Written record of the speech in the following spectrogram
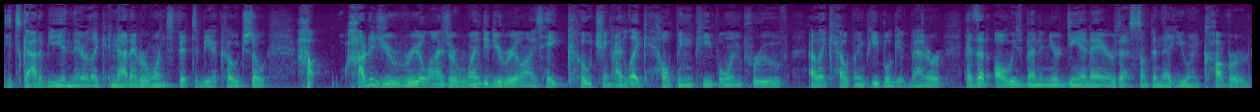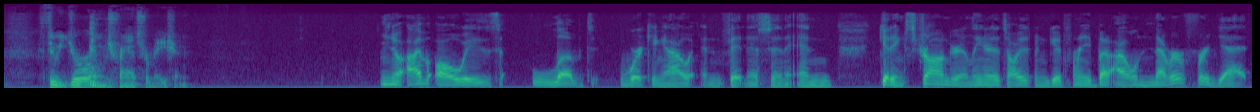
it's got to be in there. Like, not everyone's fit to be a coach. So, how how did you realize, or when did you realize, hey, coaching? I like helping people improve. I like helping people get better. Has that always been in your DNA, or is that something that you uncovered through your own transformation? You know, I've always loved working out and fitness and and getting stronger and leaner. That's always been good for me. But I will never forget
